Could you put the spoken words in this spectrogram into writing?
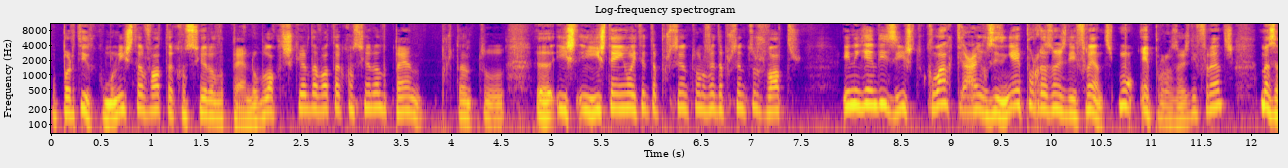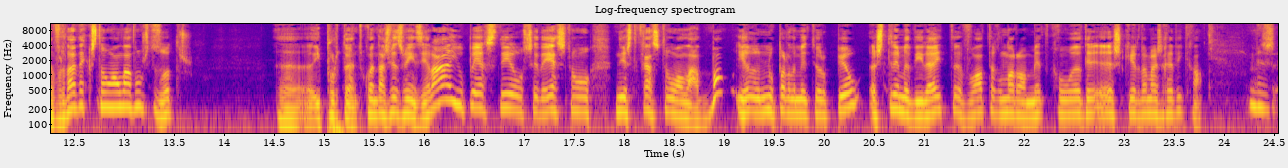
o Partido Comunista vota com a senhora Le Pen, o Bloco de Esquerda vota com a senhora Le Pen. Portanto, eh, isto, e isto é em 80% ou 90% dos votos. E ninguém diz isto. Claro que ah, eles dizem é por razões diferentes. Bom, é por razões diferentes, mas a verdade é que estão ao lado uns dos outros. Uh, e, portanto, quando às vezes vêm dizer ah, o PSD ou o CDS estão, neste caso, estão ao lado. Bom, eu, no Parlamento Europeu, a extrema-direita vota normalmente com a, a, esquerda mais radical. Mas uh,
